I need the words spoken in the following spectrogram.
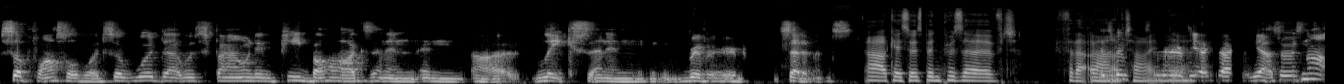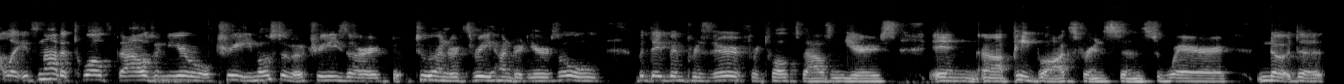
subfossil wood, so wood that was found in peat bogs and in, in uh, lakes and in river sediments. Ah, okay, so it's been preserved for that amount It's been of time. preserved, yeah. yeah, exactly. Yeah, so it's not like it's not a 12,000 year old tree. Most of our trees are 200, 300 years old, but they've been preserved for 12,000 years in uh, peat bogs, for instance, where no the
